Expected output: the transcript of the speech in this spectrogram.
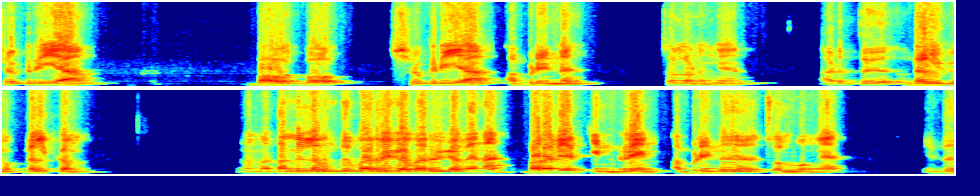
சுக்ரியா. பௌத் பௌத் சுக்ரியா அப்படின்னு சொல்லணுங்க. அடுத்து வெல்கம் வெல்கம். நம்ம தமிழ்ல வந்து வருக வருகவென வரவேற்கின்றேன் அப்படின்னு சொல்லுவோங்க இது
